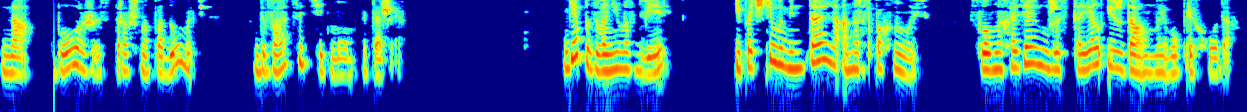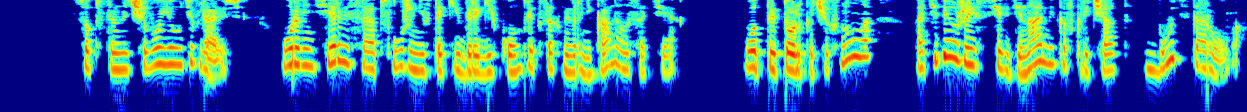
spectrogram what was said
на, боже, страшно подумать, двадцать седьмом этаже. Я позвонила в дверь, и почти моментально она распахнулась, словно хозяин уже стоял и ждал моего прихода. Собственно, чего я удивляюсь? Уровень сервиса и обслуживания в таких дорогих комплексах наверняка на высоте. Вот ты только чихнула, а тебе уже из всех динамиков кричат «Будь здорова!».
